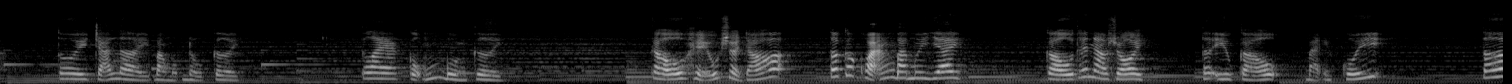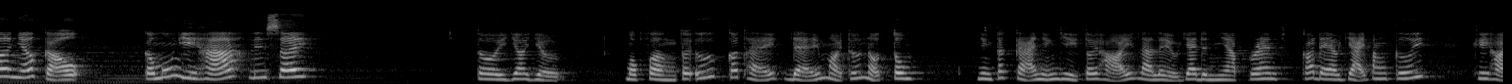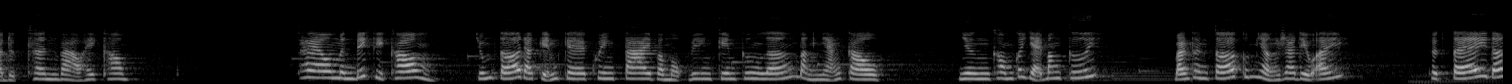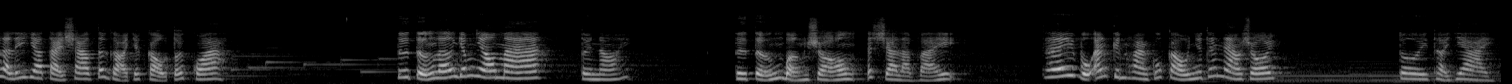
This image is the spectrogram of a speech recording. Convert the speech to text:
tôi trả lời bằng một nụ cười. Claire cũng buồn cười. Cậu hiểu rồi đó, Tôi có khoảng ba mươi giây. Cậu thế nào rồi? Tớ yêu cậu, bạn yêu quý. Tớ nhớ cậu. Cậu muốn gì hả, lindsay? Tôi do dự. Một phần tôi ước có thể để mọi thứ nổ tung, nhưng tất cả những gì tôi hỏi là liệu gia đình nhà brent có đeo giải băng cưới khi họ được khênh vào hay không? Theo mình biết thì không. Chúng tớ đã kiểm kê khuyên tai và một viên kim cương lớn bằng nhãn cầu, nhưng không có giải băng cưới bản thân tớ cũng nhận ra điều ấy. Thực tế, đó là lý do tại sao tớ gọi cho cậu tối qua. Tư tưởng lớn giống nhau mà, tôi nói. Tư tưởng bận rộn, ít ra là vậy. Thế vụ án kinh hoàng của cậu như thế nào rồi? Tôi thở dài.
